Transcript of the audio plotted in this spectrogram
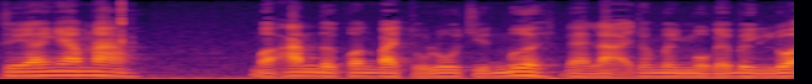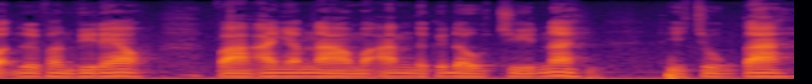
Thì anh em nào mà ăn được con bạch thủ lô 90 để lại cho mình một cái bình luận dưới phần video. Và anh em nào mà ăn được cái đầu 9 này thì chúng ta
